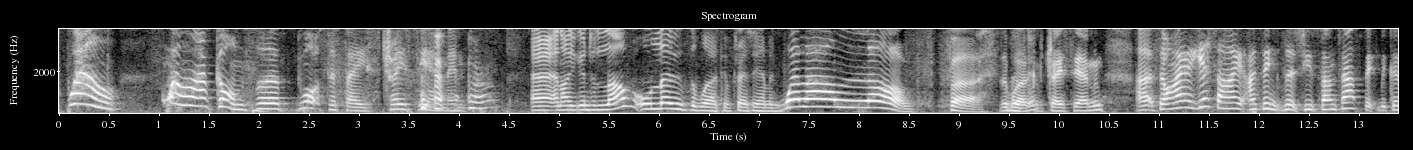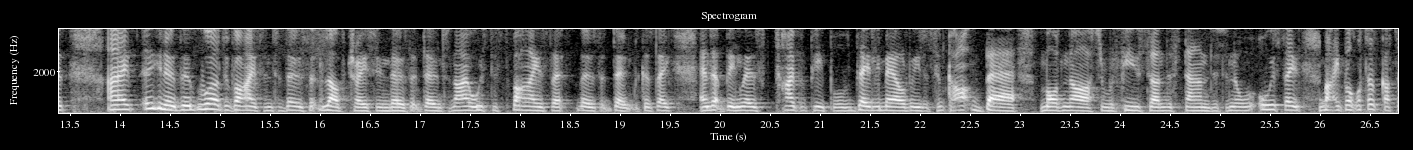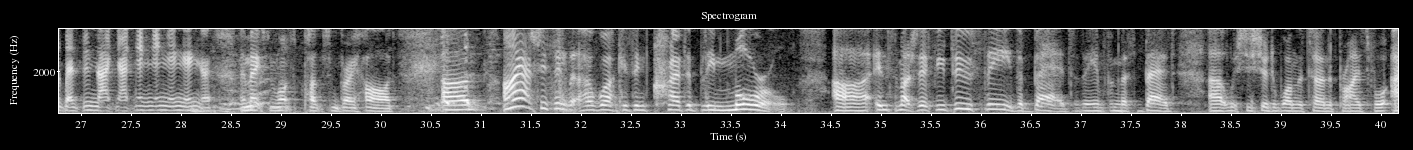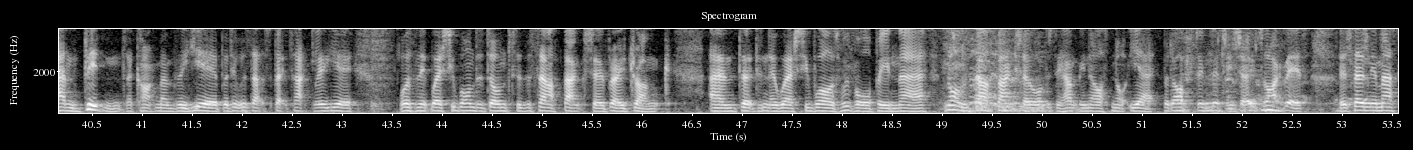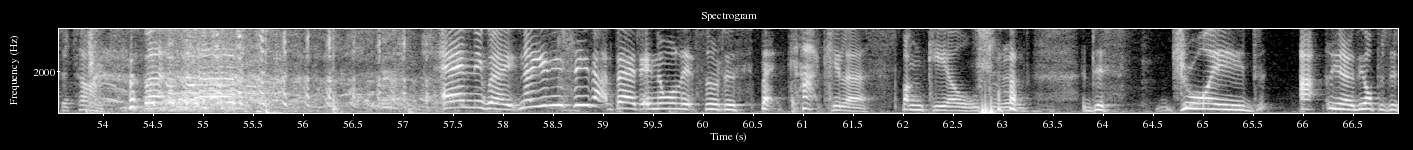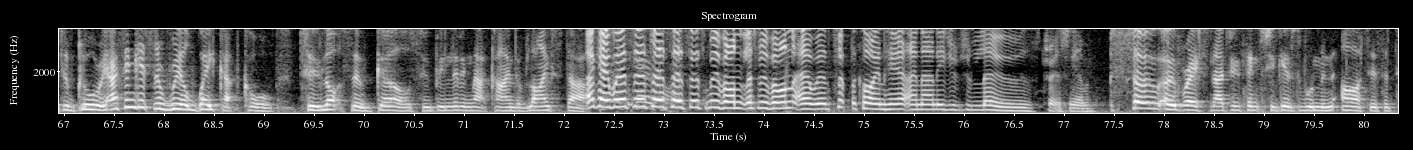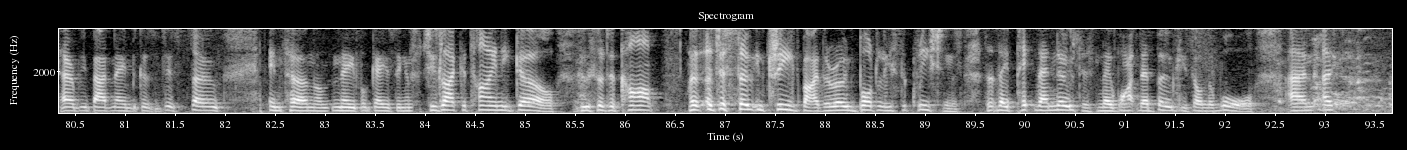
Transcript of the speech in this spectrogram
Well, well, I've gone for what's her face, Tracey Emin. Uh, and are you going to love or loathe the work of Tracey Emin? Well, I'll love first the work Okay. of Tracey Emin. Uh, so I, yes, I, I think that she's fantastic because I, you know, the world divides into those that love Tracy and those that don't, and I always despise that those that don't because they end up being those type of people, Daily Mail readers who can't bear modern art and refuse to understand it, and always say, "My daughter's got a bedroom." It makes me want to punch them very hard. Um, I actually think that her work is incredibly moral. Uh, in so much that if you do see the bed, the infamous bed, uh, which she should have won the Turner Prize for and didn't, I can't remember the year, but it was that spectacular year, wasn't it, where she wandered onto the South Bank show very drunk and uh, didn't know where she was. We've all been there. Not on the South Bank show, obviously, haven't been asked, not yet, but after doing literary shows like this, it's only a matter of time. But. Um, Anyway, now you, you see that bed in all its sort of spectacular, spunky old sort of destroyed, uh, you know, the opposite of glory. I think it's a real wake-up call to lots of girls who've been living that kind of lifestyle. Okay, well, let's, let's, let's, let's, move on. Let's move on. Uh, we'll flip the coin here. I now need you to loathe Tracey Emin. so overrated, and I do think she gives women artists a terribly bad name because it is so internal, navel gazing. She's like a tiny girl who sort of can't, are just so intrigued by their own bodily secretions that they pick their noses and they wipe their bogies on the wall. And uh,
